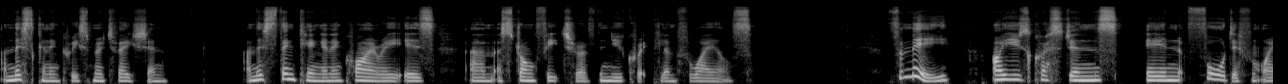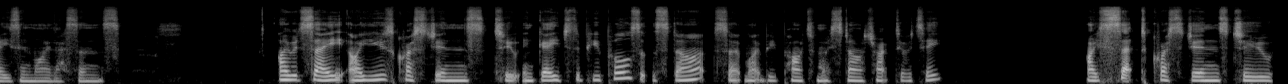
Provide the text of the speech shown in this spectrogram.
and this can increase motivation. And this thinking and inquiry is um, a strong feature of the new curriculum for Wales. For me, I use questions in four different ways in my lessons. I would say I use questions to engage the pupils at the start, so it might be part of my starter activity. I set questions to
